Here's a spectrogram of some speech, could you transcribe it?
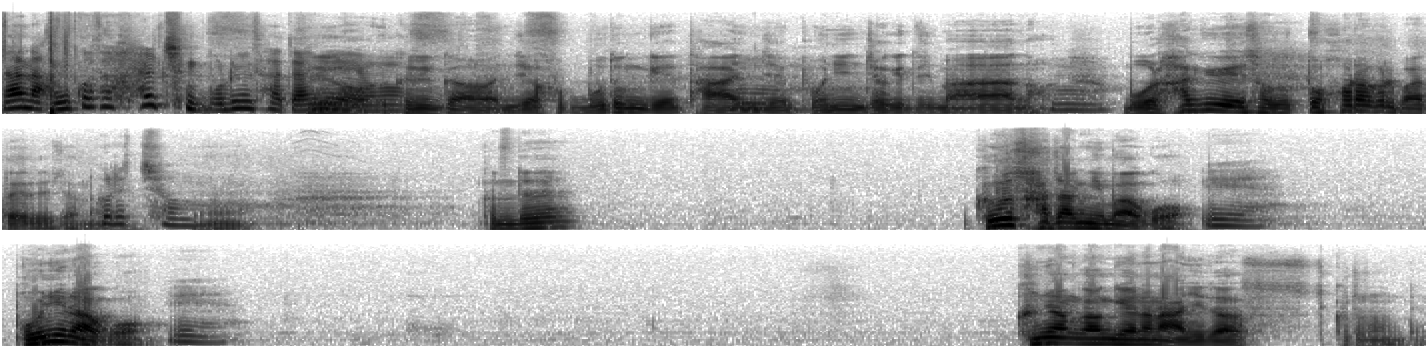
나는 아무것도 할 줄 모르는 사장이에요. 그러니까, 그러니까 이제 모든 게다 이제 본인 적이지만 뭘 하기 위해서도 또 허락을 받아야 되잖아. 그렇죠. 근데 그 사장님하고 예, 본인하고 예, 그냥 관계는 아니다 그러는데.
